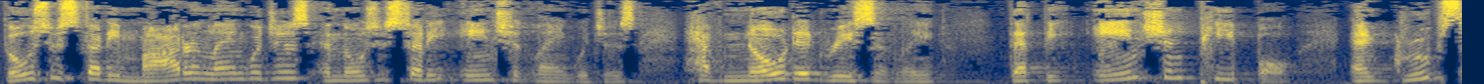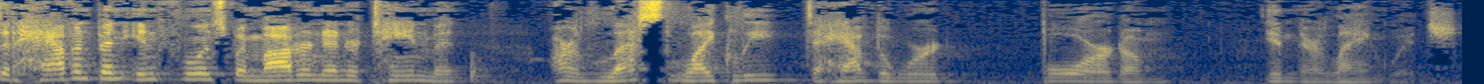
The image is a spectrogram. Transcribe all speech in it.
Those who study modern languages and those who study ancient languages have noted recently that the ancient people and groups that haven't been influenced by modern entertainment are less likely to have the word boredom in their language.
